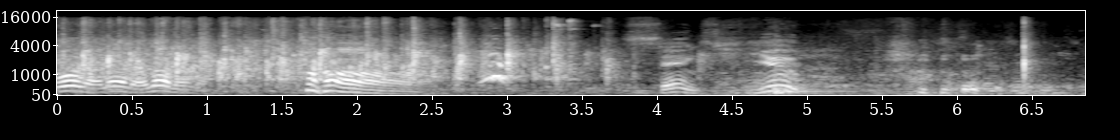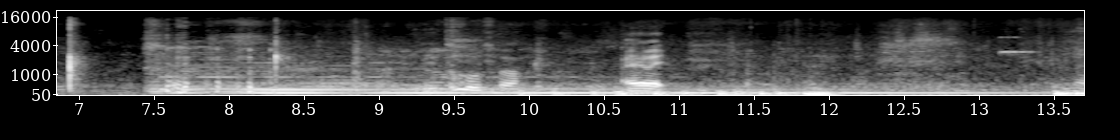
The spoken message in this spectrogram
Oh là. Thank you Il est trop fort. Ah ouais. La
